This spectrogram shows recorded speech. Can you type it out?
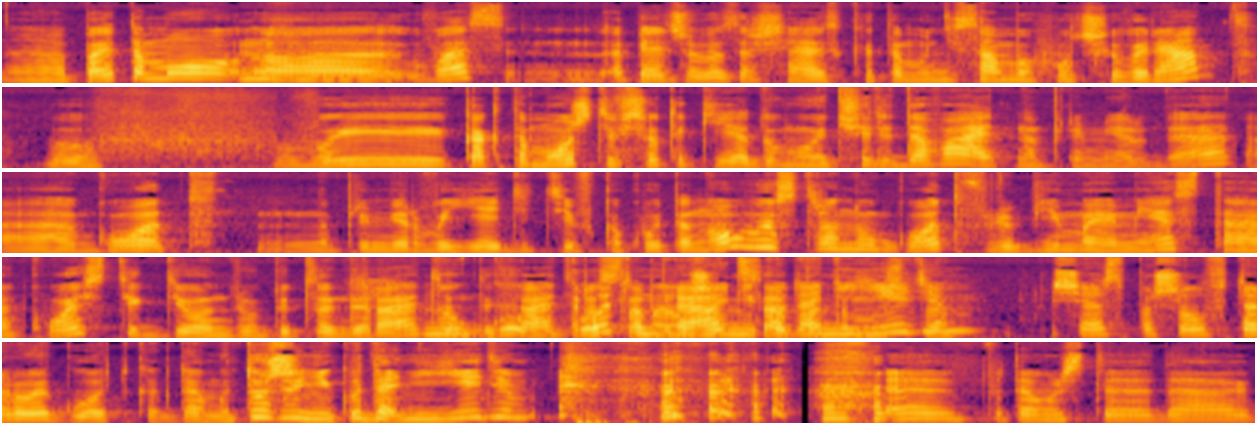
А, поэтому угу. у вас, опять же, возвращаясь к этому, не самый худший вариант вы как-то можете все-таки, я думаю, чередовать, например, да, а, год, например, вы едете в какую-то новую страну, год в любимое место Кости, где он любит загорать, ну, отдыхать, год расслабляться. мы уже никуда не едем. Что сейчас пошел второй год, когда мы тоже никуда не едем, э, потому что, да,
